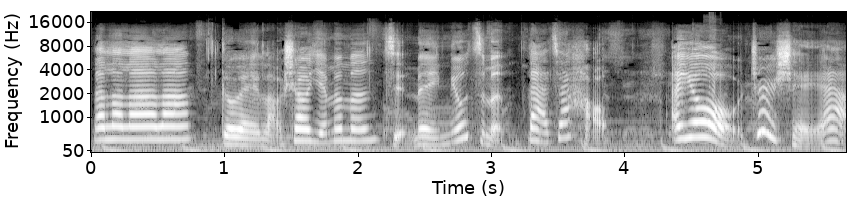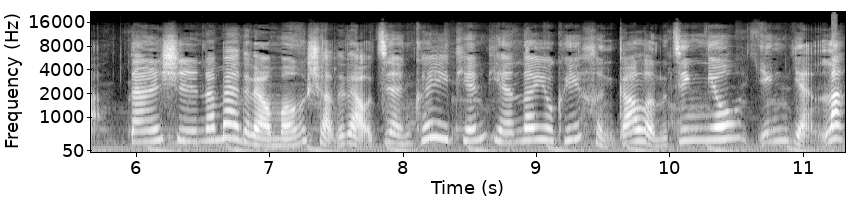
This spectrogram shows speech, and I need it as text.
啦啦啦啦！各位老少爷们们、姐妹妞子们，大家好！哎呦，这是谁呀？当然是那卖得了萌、耍得了贱、可以甜甜的又可以很高冷的金妞鹰眼啦！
